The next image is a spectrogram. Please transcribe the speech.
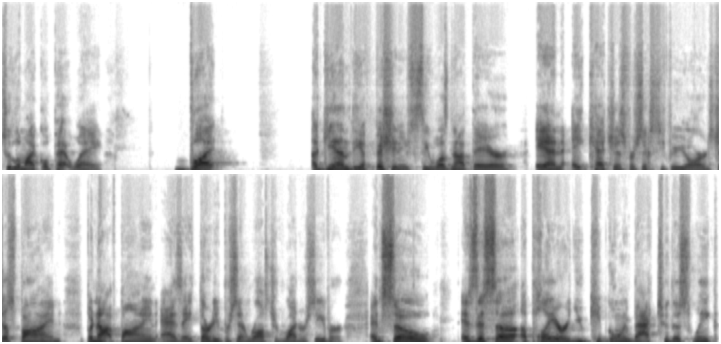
to LaMichael Pettway. But again, the efficiency was not there and eight catches for 63 yards, just fine, but not fine as a 30% rostered wide receiver. And so, is this a, a player you keep going back to this week,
